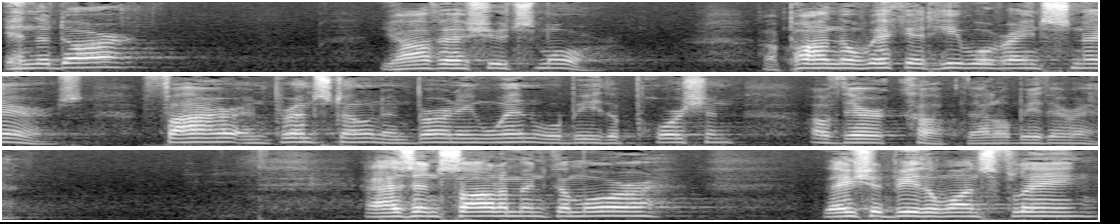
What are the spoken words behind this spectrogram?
in the dark? Yahweh shoots more. Upon the wicked he will rain snares. Fire and brimstone and burning wind will be the portion of their cup. That'll be their end. As in Sodom and Gomorrah, they should be the ones fleeing.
